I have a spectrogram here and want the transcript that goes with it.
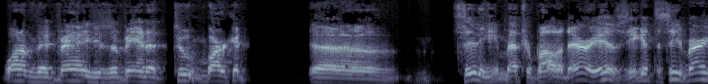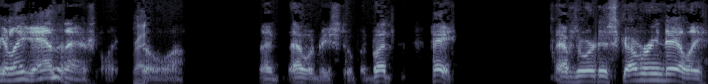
one of the advantages of being a two market uh, city metropolitan area is you get to see American League and the National League. Right. So uh, that that would be stupid. But hey, as we're discovering daily,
